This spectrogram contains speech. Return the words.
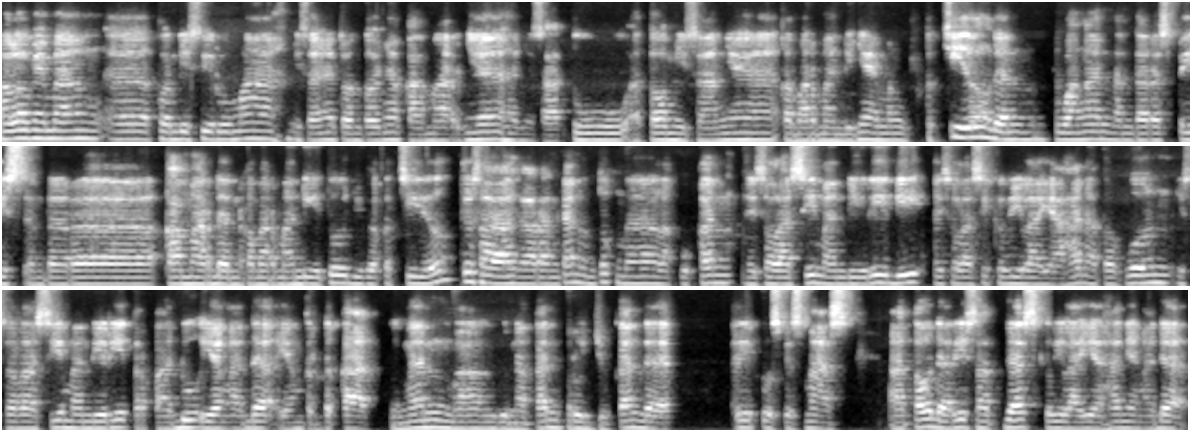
Kalau memang e, kondisi rumah, misalnya contohnya kamarnya hanya satu, atau misalnya kamar mandinya emang kecil dan ruangan antara space antara kamar dan kamar mandi itu juga kecil, itu saya sarankan untuk melakukan isolasi mandiri di isolasi kewilayahan ataupun isolasi mandiri terpadu yang ada yang terdekat dengan menggunakan perujukan dari puskesmas atau dari satgas kewilayahan yang ada.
